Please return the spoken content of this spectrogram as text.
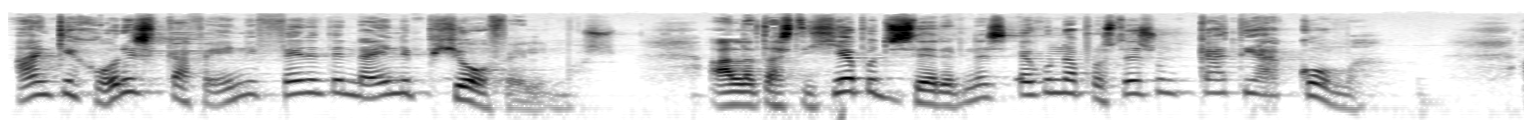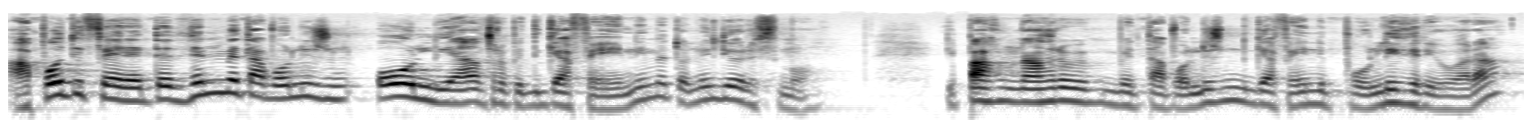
αν και χωρίς καφέινη φαίνεται να είναι πιο ωφέλιμος. Αλλά τα στοιχεία από τις έρευνες έχουν να προσθέσουν κάτι ακόμα. Από ό,τι φαίνεται δεν μεταβολίζουν όλοι οι άνθρωποι την καφέινη με τον ίδιο ρυθμό. Υπάρχουν άνθρωποι που μεταβολίζουν την καφεΐνη πολύ γρήγορα,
